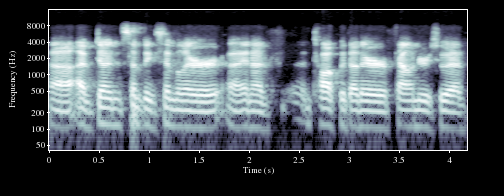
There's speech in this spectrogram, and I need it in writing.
Uh, I've done something similar, uh, and I've talked with other founders who have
